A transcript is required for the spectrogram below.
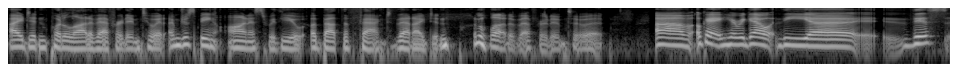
I didn't put a lot of effort into it. I'm just being honest with you about the fact that I didn't put a lot of effort into it. Um, okay, here we go. The uh, this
